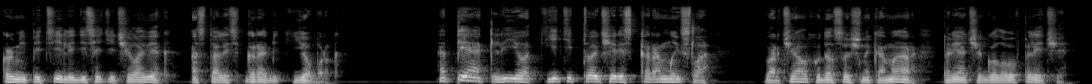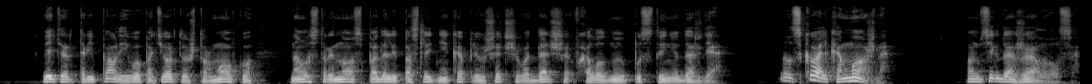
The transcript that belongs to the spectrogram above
Кроме пяти или десяти человек, остались грабить Йобург. «Опять льет, етит твой через коромысло!» – ворчал худосочный комар, пряча голову в плечи. Ветер трепал его потертую штурмовку, на острый нос падали последние капли ушедшего дальше в холодную пустыню дождя. «Ну сколько можно?» Он всегда жаловался.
